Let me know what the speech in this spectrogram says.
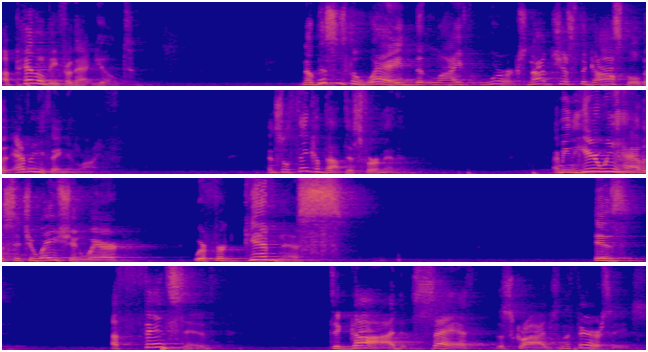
a penalty for that guilt. Now, this is the way that life works, not just the gospel, but everything in life. And so think about this for a minute. I mean, here we have a situation where, where forgiveness is offensive to God, saith the scribes and the Pharisees.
